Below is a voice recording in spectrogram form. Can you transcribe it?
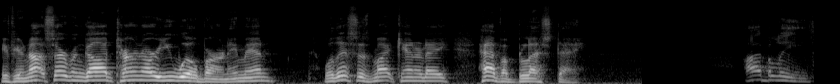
If you're not serving God, turn or you will burn. Amen. Well, this is Mike Canaday. Have a blessed day. I believe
